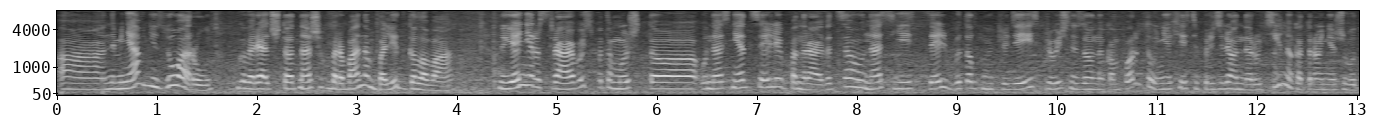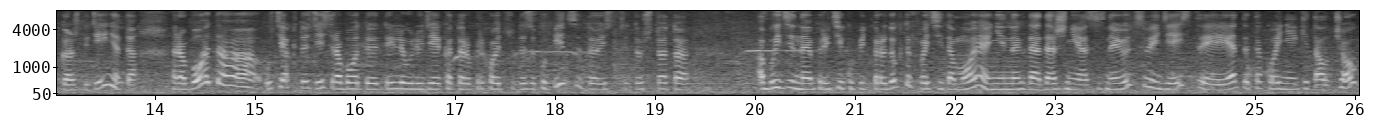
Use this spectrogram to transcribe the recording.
А, на меня внизу орут, говорят, что от наших барабанов болит голова. Но я не расстраиваюсь, потому что у нас нет цели понравиться, у нас есть цель вытолкнуть людей из привычной зоны комфорта, у них есть определенная рутина, которой они живут каждый день, это работа у тех, кто здесь работает, или у людей, которые приходят сюда закупиться, то есть это что-то обыденное прийти купить продуктов, пойти домой, они иногда даже не осознают свои действия, и это такой некий толчок,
